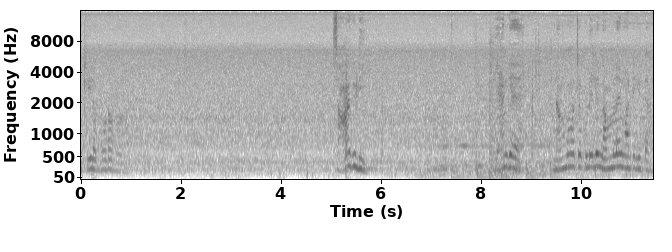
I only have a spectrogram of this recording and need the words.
நம்ம கீழே போட போகிறோம் சாகுடி. ஏங்க நம்ம வச்ச குழியில நம்மளே மாட்டிக்கிட்டான்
